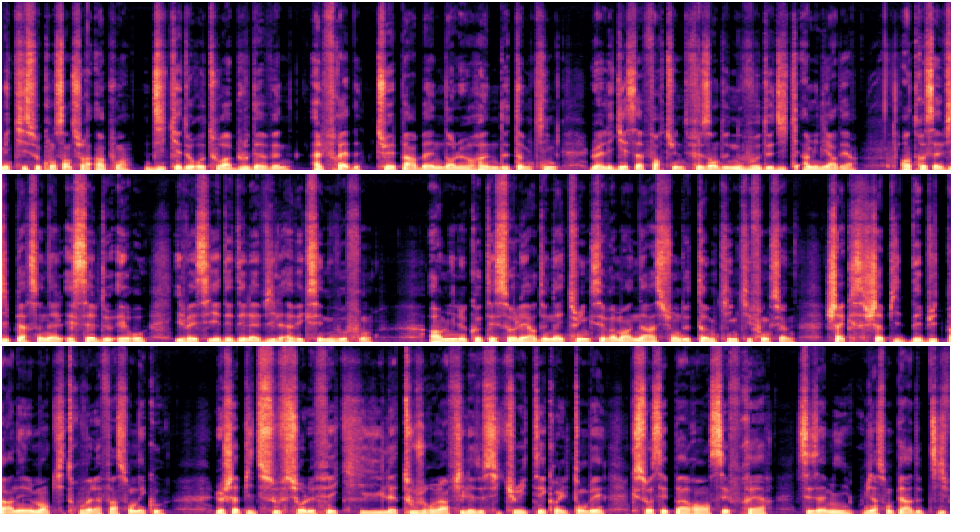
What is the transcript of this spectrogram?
mais qui se concentre sur un point. Dick est de retour à Bloodhaven. Alfred, tué par Ben dans le run de Tom King, lui a légué sa fortune, faisant de nouveau de Dick un milliardaire. Entre sa vie personnelle et celle de héros, il va essayer d'aider la ville avec ses nouveaux fonds. Hormis le côté solaire de Nightwing, c'est vraiment une narration de Tom King qui fonctionne. Chaque chapitre débute par un élément qui trouve à la fin son écho. Le chapitre souffle sur le fait qu'il a toujours eu un filet de sécurité quand il tombait, que ce soit ses parents, ses frères, ses amis ou bien son père adoptif,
